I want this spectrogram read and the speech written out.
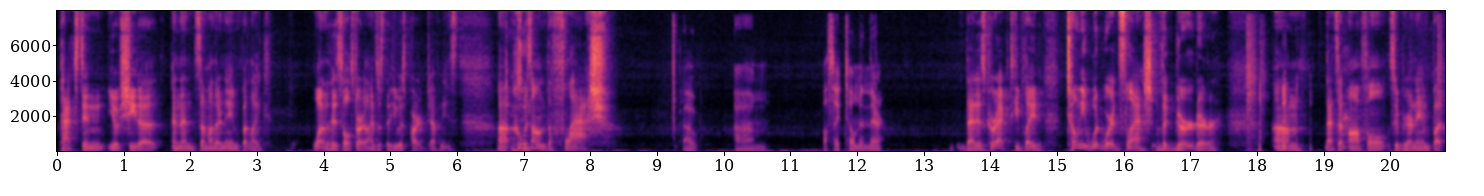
Paxton Yoshida, and then some other name. But like one of his whole storylines was that he was part Japanese. Uh, who was on The Flash? Oh, um, I'll say Tillman there. That is correct. He played Tony Woodward slash the Girder. Um, that's an awful superhero name, but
